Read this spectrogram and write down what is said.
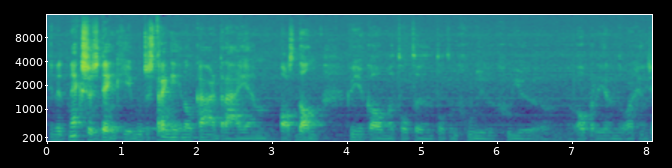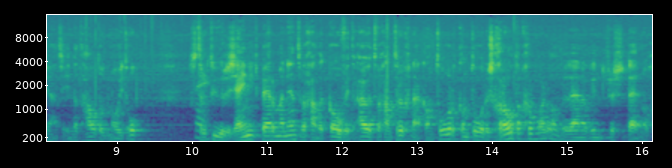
in het nexus denken. Je moet de strengen in elkaar draaien en pas dan kun je komen tot een, tot een goede, goede eh, opererende organisatie. En dat houdt ook nooit op. Structuren zijn niet permanent. We gaan de COVID uit, we gaan terug naar kantoor. Het kantoor is groter geworden, want we zijn ook in de tussentijd nog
